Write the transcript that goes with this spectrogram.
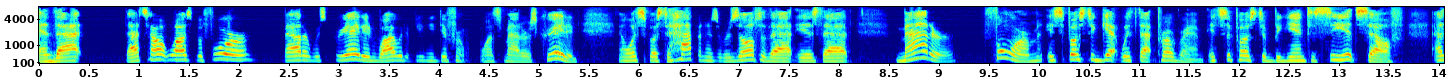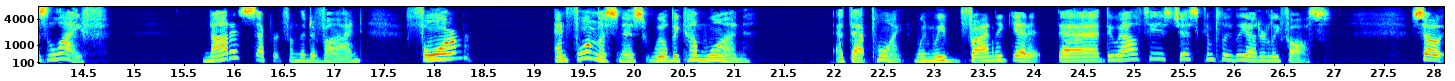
And that, that's how it was before matter was created. Why would it be any different once matter is created? And what's supposed to happen as a result of that is that matter form is supposed to get with that program. It's supposed to begin to see itself as life, not as separate from the divine, Form and formlessness will become one at that point when we finally get it that duality is just completely utterly false. So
